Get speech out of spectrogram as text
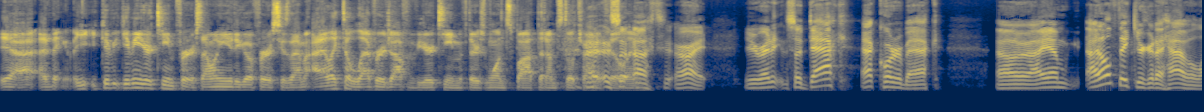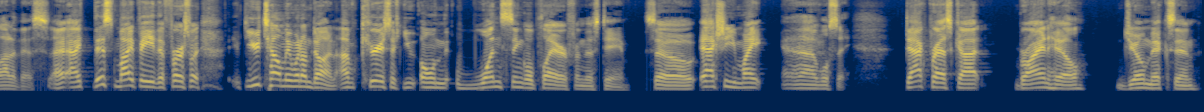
Yeah, I think you, give give me your team first. I want you to go first because I like to leverage off of your team if there's one spot that I'm still trying to Uh, fill so, in. uh, all right, you ready? So Dak at quarterback. Uh, I am. I don't think you're going to have a lot of this. I, I this might be the first one. If you tell me when I'm done, I'm curious if you own one single player from this team. So actually, you might. Uh, we'll see. Dak Prescott, Brian Hill, Joe Mixon.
